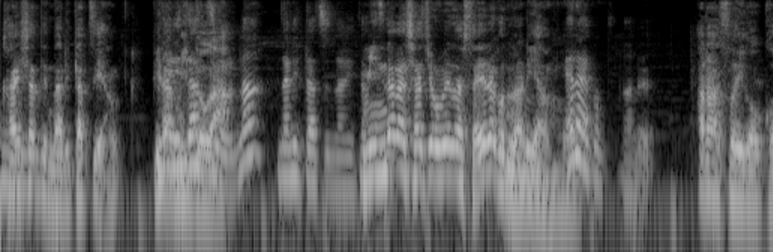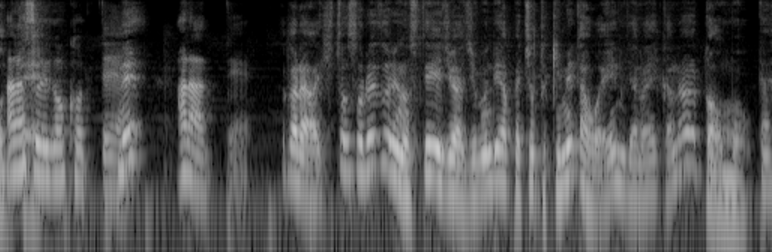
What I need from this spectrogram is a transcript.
会社って成り立つやん。ピラミッドが。成り立つよな。成り立つ成り立つ。みんなが社長目指したら偉いことになるやん、えらいことになる。争いが起こって。争いが起こって。ね。あらって。だから人それぞれのステージは自分でやっぱりちょっと決めた方がええんじゃないかなとは思確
